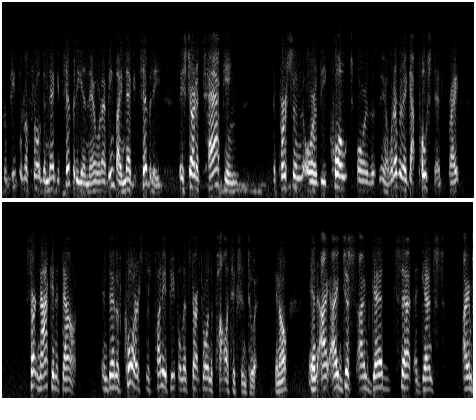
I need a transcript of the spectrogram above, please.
for people to throw the negativity in there. What I mean by negativity, they start attacking the person or the quote or the you know whatever they got posted, right? Start knocking it down. And then of course there's plenty of people that start throwing the politics into it, you know? And I, I just I'm dead set against I am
